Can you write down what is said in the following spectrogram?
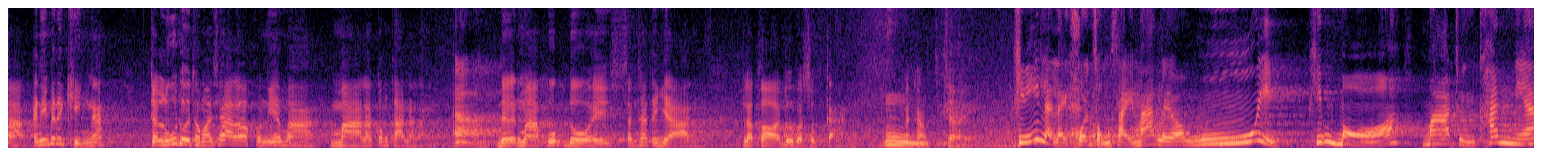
มากๆ อันนี้ไม่ได้ขิงนะ จะรู้โดยธรรมชาติแล้วว่าคนนี้มามาแล้วต้องการอะไรอ่าเดินมาปุ๊บโดยสัญชาตญาณแล้วก็โดยประสบการณ์อืมนะครับใช่ทีนี้หลาย ๆ คนสงสัยมากเลยว่าอุ้ย พี่หมอมาถึงขั้นเนี้ย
